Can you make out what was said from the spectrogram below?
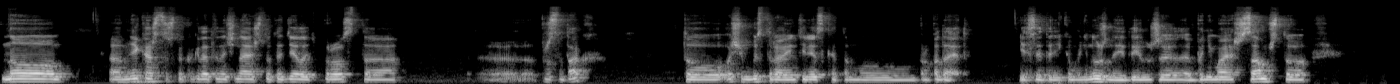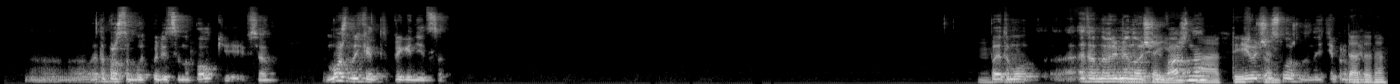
Но э, мне кажется, что когда ты начинаешь что-то делать просто, э, просто так, то очень быстро интерес к этому пропадает, если это никому не нужно, и ты уже понимаешь сам, что это просто будет пылиться на полке, и все. Может быть, как-то пригодится. Поэтому это одновременно а, очень да, важно а и что... очень сложно найти проблему. Да, да, да.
